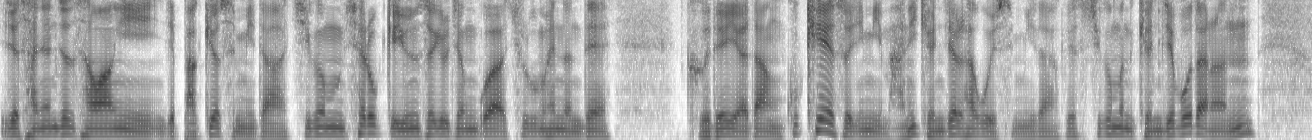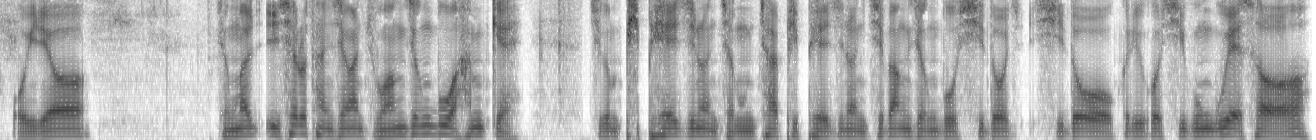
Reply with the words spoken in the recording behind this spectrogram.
이제 4년 전 상황이 이제 바뀌었습니다. 지금 새롭게 윤석열 정부가 출범했는데 거대 야당 국회에서 이미 많이 견제를 하고 있습니다. 그래서 지금은 견제보다는 오히려 정말 이 새로 탄생한 중앙정부와 함께 지금 피폐해지는 점차 피폐해지는 지방 정부 시도 시도 그리고 시군구에서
